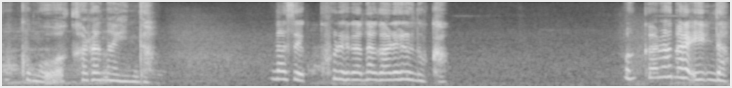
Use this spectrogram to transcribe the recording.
僕もわからないんだ。なぜこれが流れるのか。わからないんだ。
